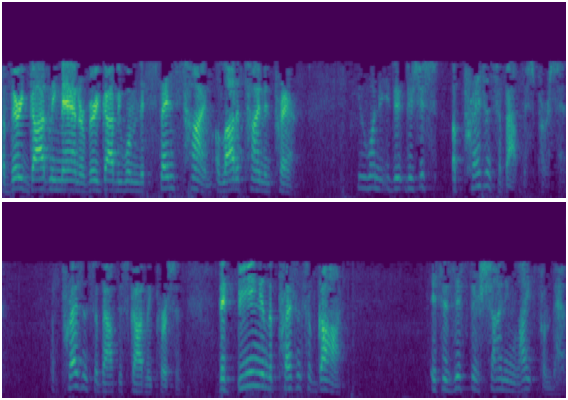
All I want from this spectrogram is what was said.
a very godly man or a very godly woman that spends time, a lot of time in prayer, you wonder, there's just a presence about this person. A presence about this godly person. That being in the presence of God, it's as if there's shining light from them.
